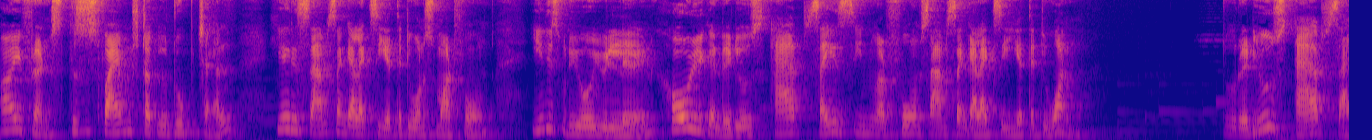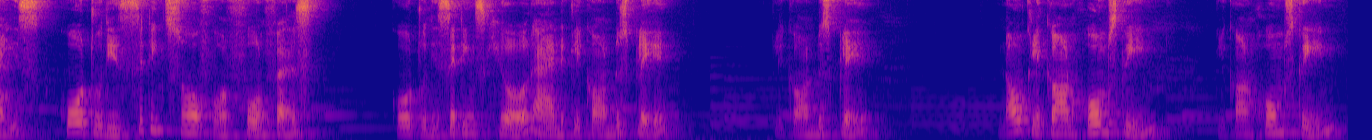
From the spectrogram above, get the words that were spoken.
Hi friends, this is 5 Stuck YouTube channel. Here is Samsung Galaxy A31 smartphone. In this video, you will learn how you can reduce app size in your phone Samsung Galaxy A31. To reduce app size, go to the settings of your phone first. Go to the settings here and click on display. Click on display. Now click on home screen. Click on home screen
